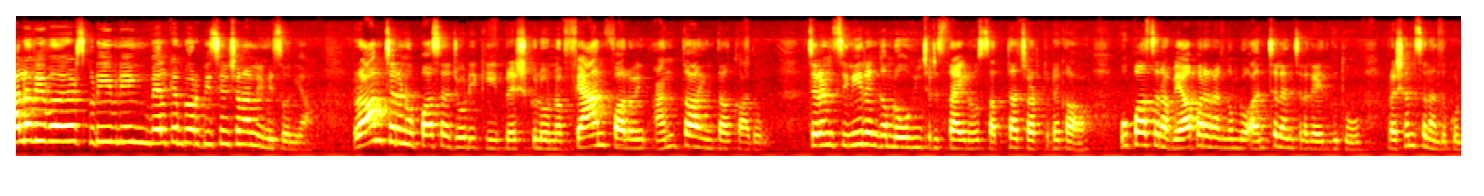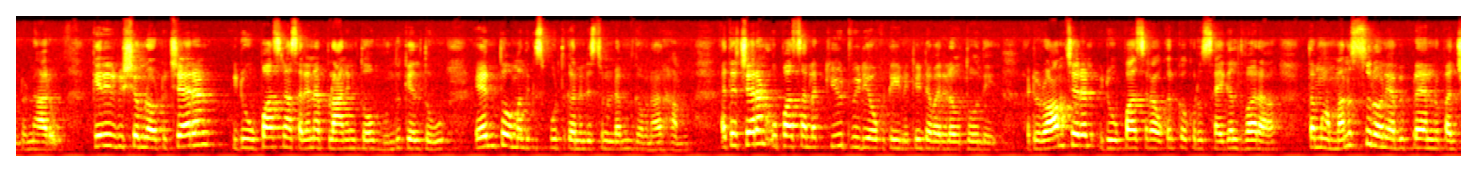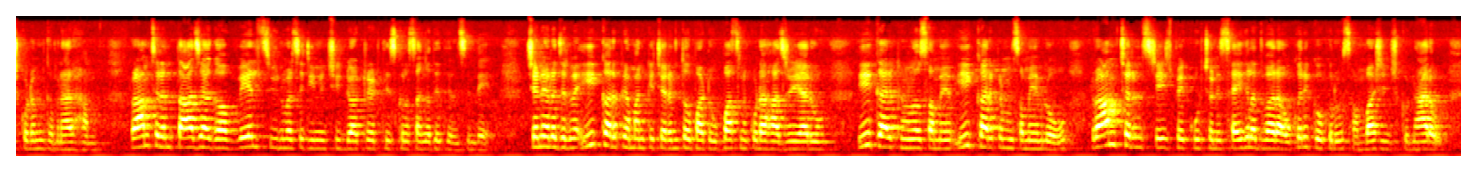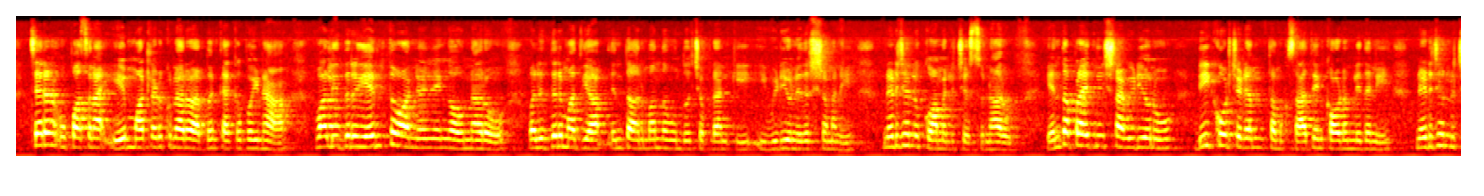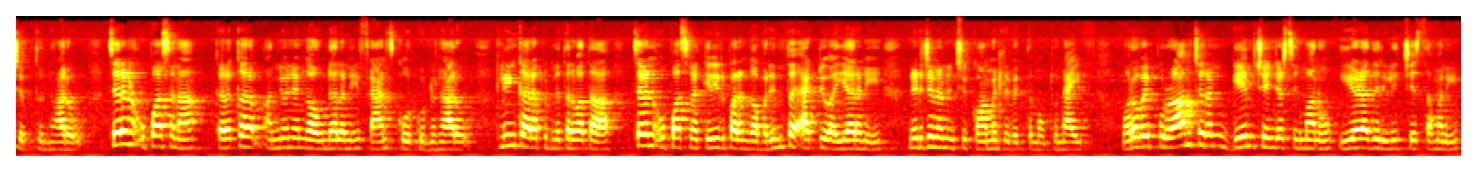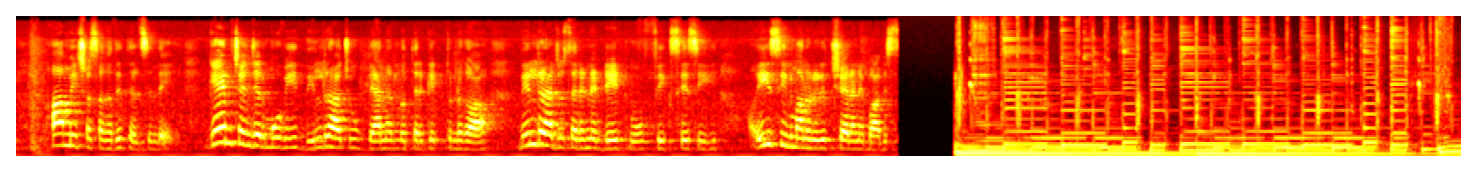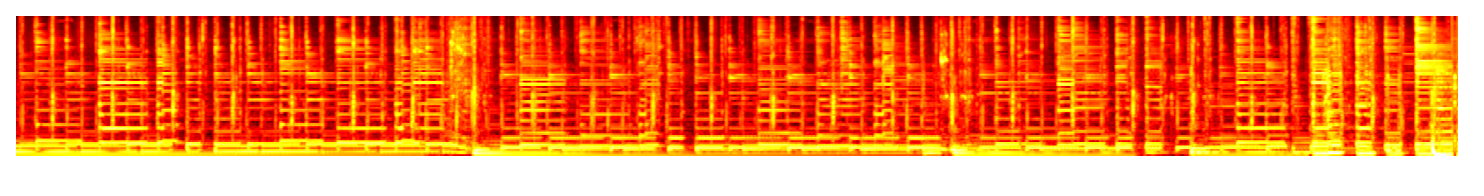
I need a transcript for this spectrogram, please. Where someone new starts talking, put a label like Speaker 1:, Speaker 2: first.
Speaker 1: Hello viewers, good evening. Welcome to our business channel, Nimi Sonia. Ram Charan ఉపాసన జోడీకి ప్రేక్షకులు ఉన్న fan following అంతా ఇంతా కాదు. చరణ్ సినీ రంగంలో ఊహించని స్థాయిలో సత్తా చాటుతుండగా ఉపాసన వ్యాపార రంగంలో అంచెలంచెలుగా ఎదుగుతూ ప్రశంసలు అందుకుంటున్నారు. కెరీర్ విషయంలో అటు చరణ్ ఇటు ఉపాసన సరైన ప్లానింగ్తో ముందుకెళ్తూ ఎంతో మందికి స్ఫూర్తిగా నిలుస్తుండడం గమనార్హం. అయితే చరణ్ ఉపాసనల క్యూట్ వీడియో ఒకటి నెట్టింట వైరల్ అవుతోంది. అటు రామ్ చరణ్ ఇటు ఉపాసన ఒకరికొకరు సైగల్ ద్వారా తమ మనస్సులోని అభిప్రాయాలను పంచుకోవడం గమనార్హం. రామ్ చరణ్ తాజాగా వేల్స్ యూనివర్సిటీ నుంచి డాక్టరేట్ తీసుకున్న సంగతి తెలిసిందే. చెన్నైలో జరిగిన ఈ కార్యక్రమానికి చరణ్తో పాటు ఉపాసన కూడా హాజరయ్యారు. ఈ కార్యక్రమంలో సమయం ఈ కార్యక్రమం సమయంలో రామ్ చరణ్ స్టేజ్పై కూర్చొని సైగల ద్వారా ఒకరికొకరు సంభాషించుకున్నారు. చరణ్ ఉపాసన ఏం మాట్లాడుకున్నారో అర్థం కాకపోయినా వాళ్ళిద్దరు ఎంతో అన్యోన్యంగా ఉన్నారో వాళ్ళిద్దరి మధ్య ఎంత అనుబంధం ఉందో చెప్పడానికి ఈ వీడియో నిదర్శనమని నెటిజన్లు కామెంట్లు చేస్తున్నారు. ఎంత ప్రయత్నించిన వీడియోను డీకోడ్ చేయడం తమకు సాధ్యం కావడం లేదని నెటిజన్లు చెబుతున్నారు చరణ్ ఉపాసన కరకరం అన్యోన్యంగా ఉండాలని ఫ్యాన్స్ కోరుకుంటున్నారు. క్లీన్ పుట్టిన తర్వాత చరణ్ ఉపాసన కెరీర్ పరంగా మరింత యాక్టివ్ అయ్యారని నెటిజన్ల నుంచి కామెంట్లు వ్యక్తమవుతున్నాయి. మరోవైపు రామ్ చరణ్ గేమ్ చేంజర్ సినిమాను ఈ ఏడాది రిలీజ్ చేస్తామని హామీ ఇచ్చిన సంగతి తెలిసిందే. Game changer movie Dil Raju బ్యానర్లో తెరకెక్కుతుండగా దిల్ రాజు సరైన డేట్ను ఫిక్స్ చేసి ఈ సినిమాను రిలీజ్ చేయాలని భావిస్తారు.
